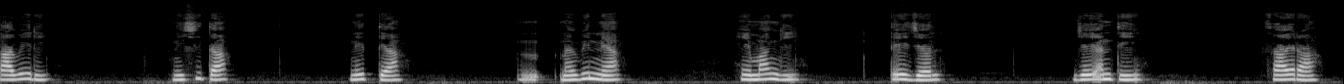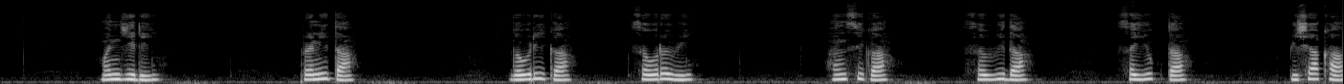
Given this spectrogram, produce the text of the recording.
कावेरी निशिता नित्या नवीन्या नविन्या हेमांगी तेजल जयंती सायरा मंजिरी प्रणिता गौरिका सौरवी हंसिका संविदा संयुक्ता विशाखा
